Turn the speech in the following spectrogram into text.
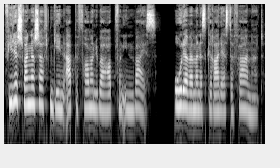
Viele Schwangerschaften gehen ab, bevor man überhaupt von ihnen weiß oder wenn man es gerade erst erfahren hat.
